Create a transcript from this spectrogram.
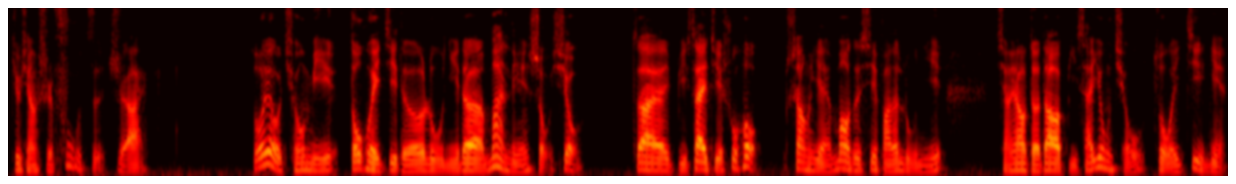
就像是父子之爱。所有球迷都会记得鲁尼的曼联首秀。在比赛结束后，上演帽子戏法的鲁尼想要得到比赛用球作为纪念，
